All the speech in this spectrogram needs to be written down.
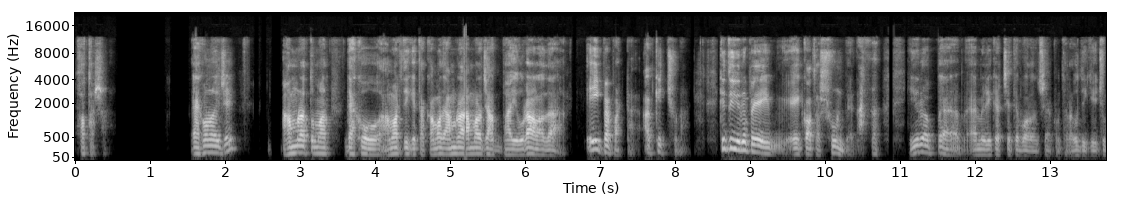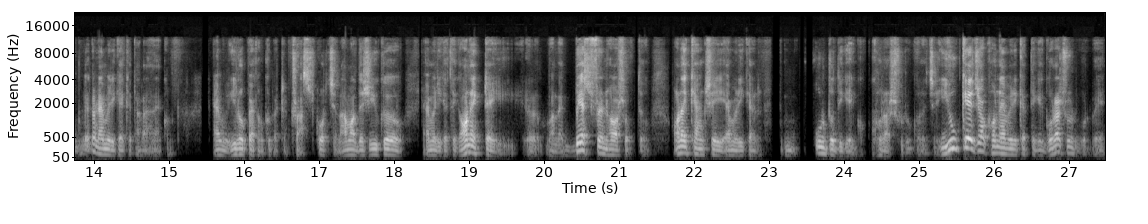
হতাশা। এখন ওই যে আমরা তোমার, দেখো, আমার দিকে তাক আমাদের, আমরা আমরা জাত ভাই, ওরা আলাদা। এই ব্যাপারটা, আর কিচ্ছু না। কিন্তু ইউরোপে এই- কথা শুনবে না। ইউরোপ আমেরিকার চেতে বরঞ্চ এখন তারা ওদিকে চুপবে কারণ আমেরিকাকে তারা এখন ইউরোপ এখন খুব একটা ট্রাস্ট করছে না। আমাদের ইউকেও আমেরিকা থেকে অনেকটাই মানে বেস্ট ফ্রেন্ড হওয়া সত্ত্বেও অনেকাংশেই আমেরিকার উল্টো দিকে ঘোরা শুরু করেছে। ইউকে যখন আমেরিকা থেকে ঘোরা শুরু করবে,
